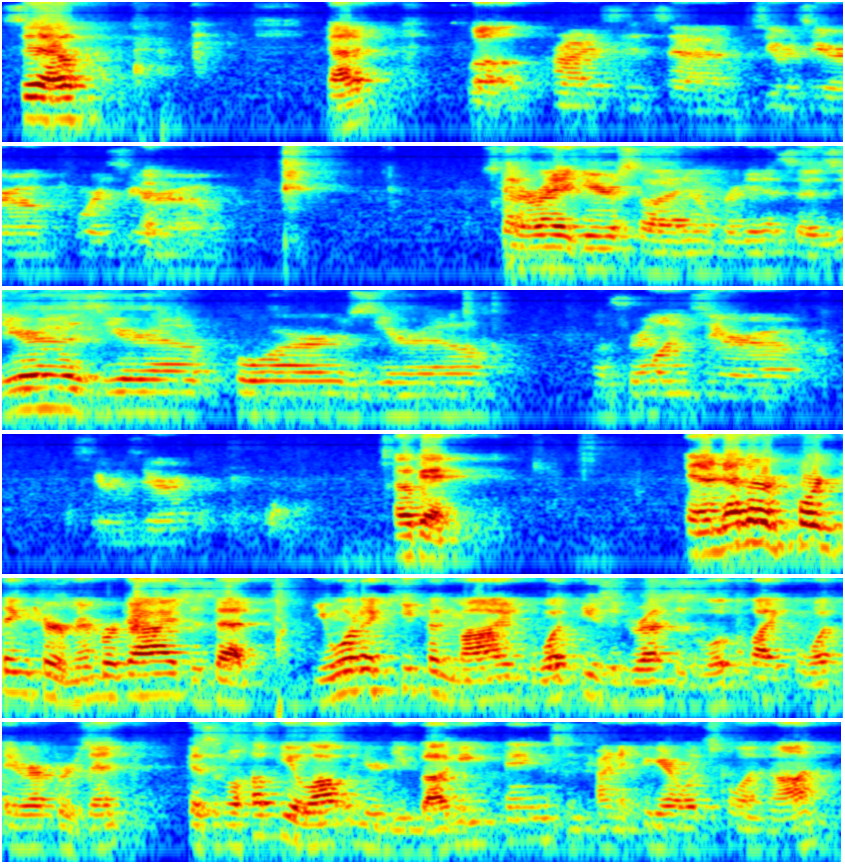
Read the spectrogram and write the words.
So, got it? Well, price is uh, zero zero four zero. Just gotta write it here so I don't forget it. So zero zero four zero. What's the? One zero zero zero. Okay. And another important thing to remember, guys, is that you want to keep in mind what these addresses look like and what they represent, because it'll help you a lot when you're debugging things and trying to figure out what's going on.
